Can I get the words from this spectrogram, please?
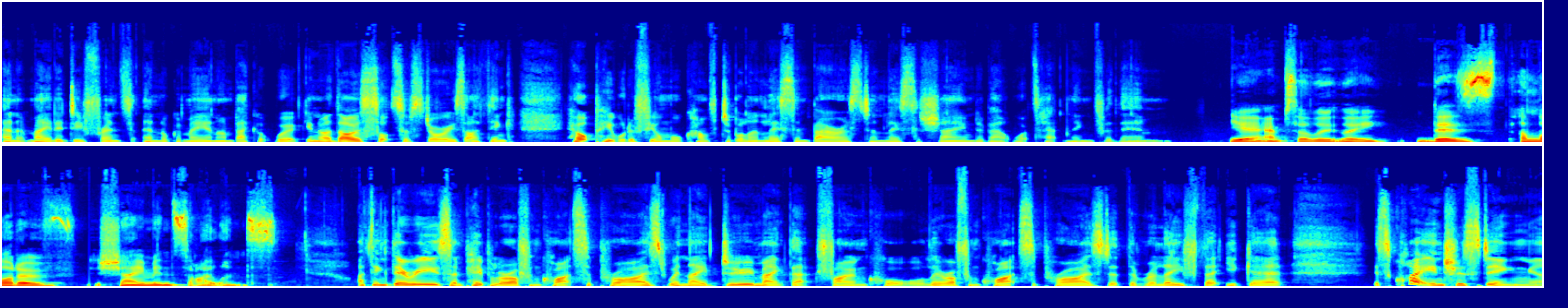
and it made a difference and look at me and I'm back at work. You know, those sorts of stories I think help people to feel more comfortable and less embarrassed and less ashamed about what's happening for them. Yeah, absolutely. There's a lot of shame in silence. I think there is, and people are often quite surprised when they do make that phone call. They're often quite surprised at the relief that you get. It's quite interesting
